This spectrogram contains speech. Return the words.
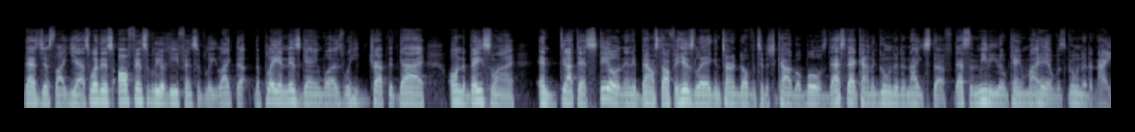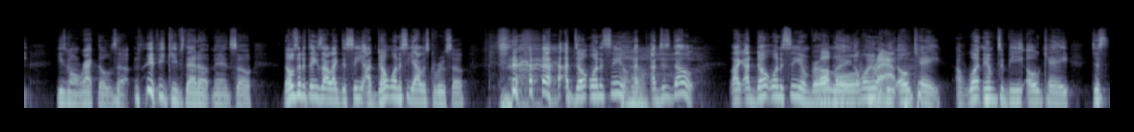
that's just like yes, whether it's offensively or defensively. Like the the play in this game was when he trapped the guy on the baseline and got that steal and it bounced off of his leg and turned it over to the Chicago Bulls. That's that kind of goon of the night stuff. That's immediately what came in my head was goon of the night. He's gonna rack those up if he keeps that up, man. So those are the things I like to see. I don't want to see Alex Caruso. I don't want to see him. I, I just don't. Like I don't want to see him, bro. Bubble like I want him wrap. to be okay. I want him to be okay. Just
